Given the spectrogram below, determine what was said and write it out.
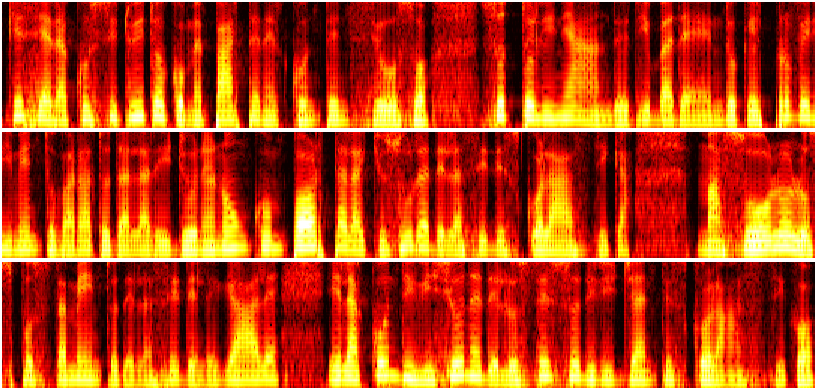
che si era costituito come parte nel contenzioso, sottolineando e ribadendo che il provvedimento varato dalla Regione non comporta la chiusura della sede scolastica, ma solo lo spostamento della sede legale e la condivisione dello stesso dirigente scolastico.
